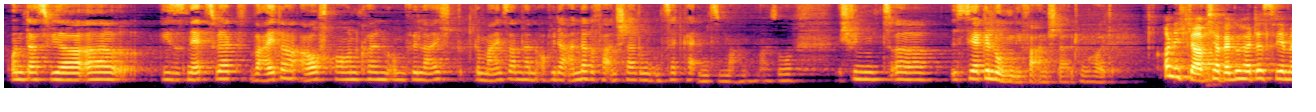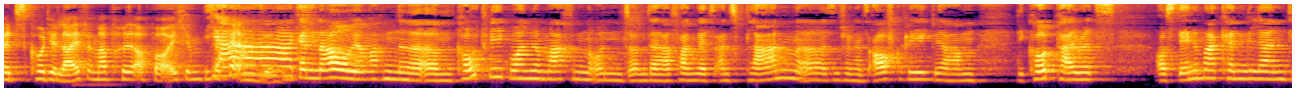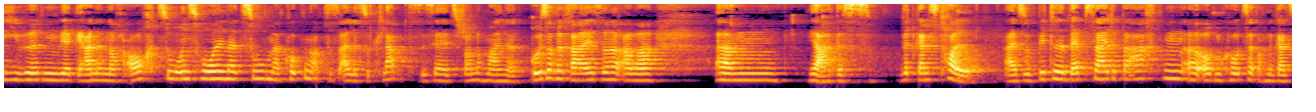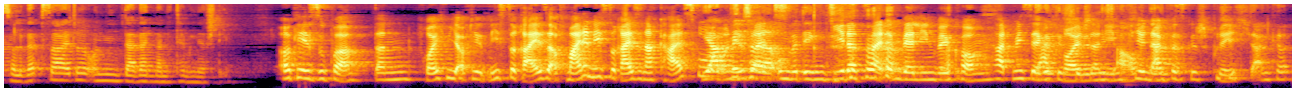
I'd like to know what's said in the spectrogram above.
und dass wir äh, dieses Netzwerk weiter aufbauen können, um vielleicht gemeinsam dann auch wieder andere Veranstaltungen im ZKM zu machen. Also ich finde, äh, ist sehr gelungen, die Veranstaltung heute. Und ich glaube, ich habe ja gehört, dass wir mit Code Your Life im April auch bei euch im ZKM ja, sind. Ja, genau. Wir machen eine ähm, Code Week, wollen wir machen. Und ähm, da fangen wir jetzt an zu planen. Äh, sind schon ganz aufgeregt. Wir haben die Code Pirates aus Dänemark kennengelernt. Die würden wir gerne noch auch zu uns holen dazu. Mal gucken, ob das alles so klappt. Das ist ja jetzt schon nochmal eine größere Reise, aber ähm, ja, das wird ganz toll. Also bitte Webseite beachten. Äh, Open Codes hat auch eine ganz tolle Webseite und da werden dann die Termine stehen. Okay, super. Dann freue ich mich auf die nächste Reise, auf meine nächste Reise nach Karlsruhe. Ja, und bitte, unbedingt. Jederzeit in Berlin willkommen. Hat mich sehr Dankeschön, gefreut, Janine. Vielen Dank fürs Gespräch. Danke.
